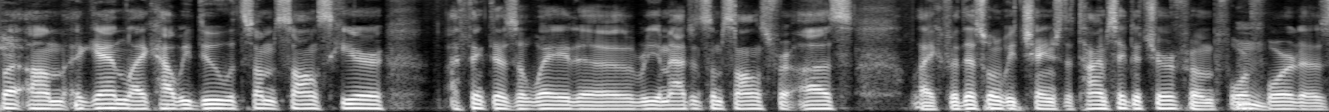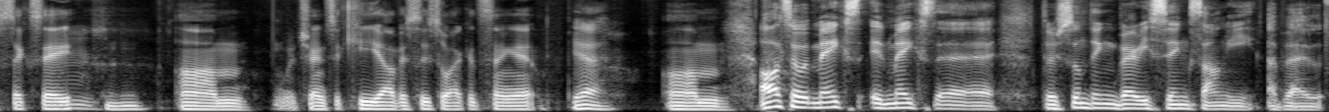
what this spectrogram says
But um, again, like how we do with some songs here, I think there's a way to reimagine some songs for us. Like for this one, we changed the time signature from four four to six eight. Um, we changed the key obviously so I could sing it. Yeah. Um, also, it makes it makes uh, there's something very sing songy about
